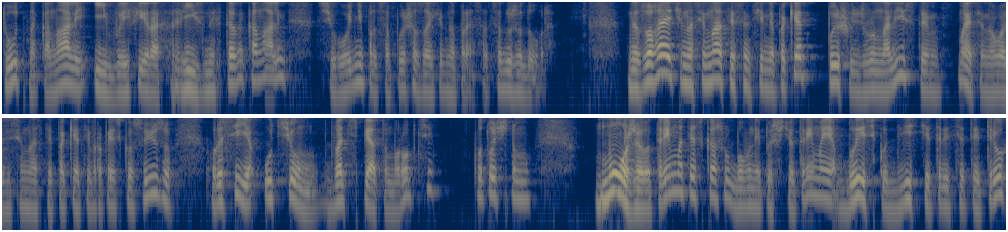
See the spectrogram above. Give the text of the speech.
тут, на каналі, і в ефірах різних телеканалів. Сьогодні про це пише західна преса. Це дуже добре. Незважаючи на 17-й санкційний пакет, пишуть журналісти, мається на увазі 17-й пакет Європейського Союзу, Росія у цьому 25-му році поточному може отримати, скажу, бо вони пишуть, отримає близько 233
